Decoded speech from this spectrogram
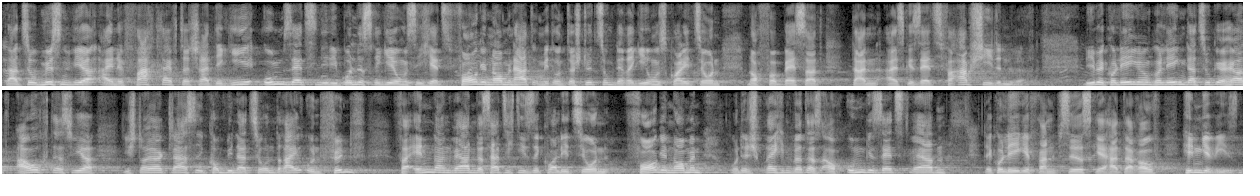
Dazu müssen wir eine Fachkräftestrategie umsetzen, die die Bundesregierung sich jetzt vorgenommen hat und mit Unterstützung der Regierungskoalition noch verbessert dann als Gesetz verabschieden wird. Liebe Kolleginnen und Kollegen, dazu gehört auch, dass wir die Steuerklasse Kombination 3 und 5 verändern werden. Das hat sich diese Koalition vorgenommen, und entsprechend wird das auch umgesetzt werden. Der Kollege Franz Psirske hat darauf hingewiesen.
